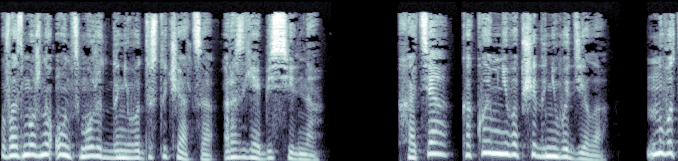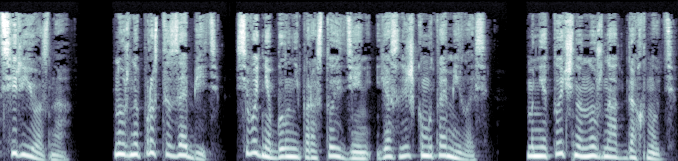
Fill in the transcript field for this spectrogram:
Возможно, он сможет до него достучаться, раз я бессильна. Хотя, какое мне вообще до него дело? Ну вот серьезно. Нужно просто забить. Сегодня был непростой день, я слишком утомилась. Мне точно нужно отдохнуть.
